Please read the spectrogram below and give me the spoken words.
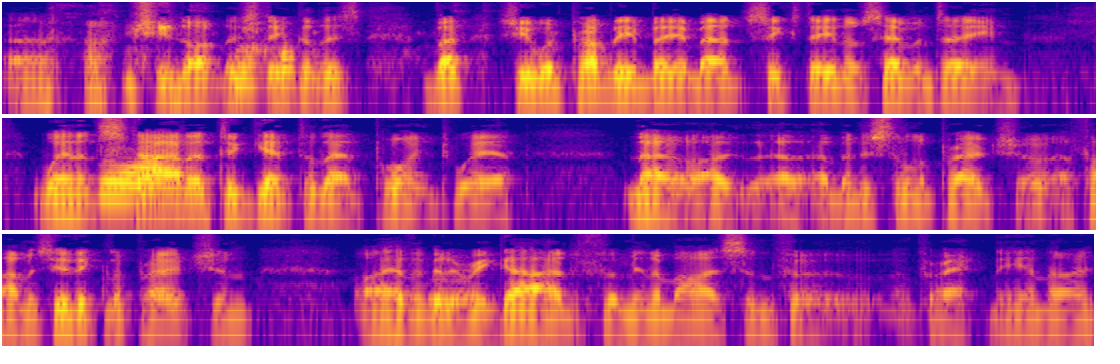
Uh, she's not listening to this, but she would probably be about 16 or 17 when it started to get to that point where, no, a, a medicinal approach, a, a pharmaceutical approach, and I have a bit of regard for minomycin for for acne, and I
